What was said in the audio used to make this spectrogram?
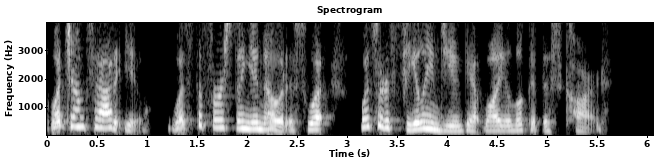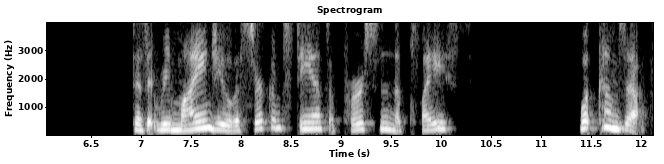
what jumps out at you? What's the first thing you notice? What what sort of feeling do you get while you look at this card? Does it remind you of a circumstance, a person, a place? What comes up?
